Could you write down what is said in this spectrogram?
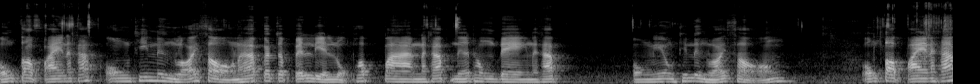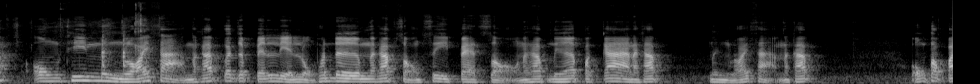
องค์ต่อไปนะครับ องค์ที่หนึ่งร้อยสองนะครับ ก็จะเป็นเหรียญหลวงพ่อปานนะครับ เนื้อทองแดงนะครับ องค์นี้องค์ที่หนึ่งร้ องค์ต่อไปนะครับ องค์ที่หนึ่งร้อยสามนะครับ ก็จะเป็นเหรียญหลวงพ่อเดิมนะครับสองสี่แปดสองนะครับ เนื้อปากก้านะครับหนึ่งร้อยสามนะครับ องค์ต่อไป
